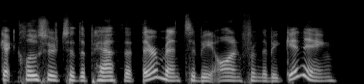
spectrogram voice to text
get closer to the path that they're meant to be on from the beginning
